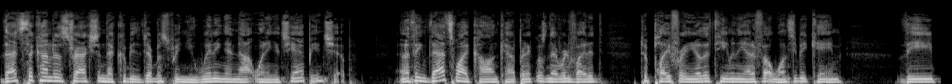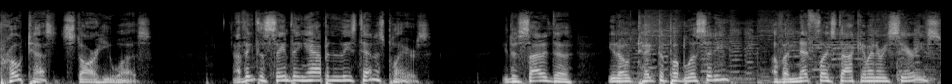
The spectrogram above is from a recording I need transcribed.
that's the kind of distraction that could be the difference between you winning and not winning a championship. And I think that's why Colin Kaepernick was never invited to play for any other team in the NFL once he became the protest star he was. I think the same thing happened to these tennis players. You decided to, you know, take the publicity of a Netflix documentary series.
